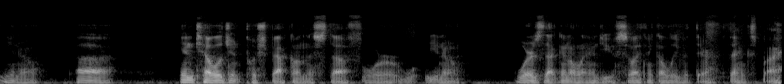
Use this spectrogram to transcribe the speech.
you know, uh, intelligent pushback on this stuff, or you know where's that going to land you? So I think I'll leave it there. Thanks. Bye.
